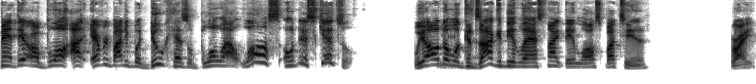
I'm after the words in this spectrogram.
Man, there are blow. Everybody but Duke has a blowout loss on their schedule. We all know Yeah. what Gonzaga did last night. They lost by 10, right?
